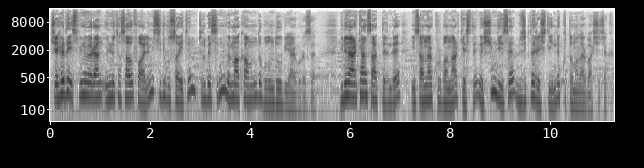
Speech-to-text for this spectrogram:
Şehirde ismini veren ünlü tasavvuf alimi Sidi Bu Said'in türbesinin ve makamının da bulunduğu bir yer burası. Günün erken saatlerinde insanlar kurbanlar kesti ve şimdi ise müzikler eşliğinde kutlamalar başlayacak.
